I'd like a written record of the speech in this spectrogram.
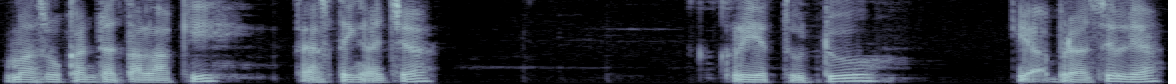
masukkan data lagi testing aja. Create to do. Ya berhasil ya.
